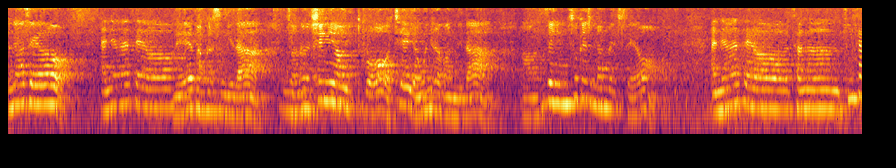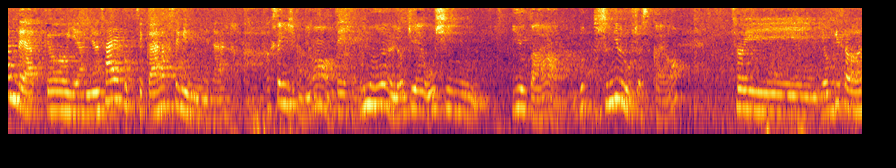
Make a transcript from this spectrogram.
안녕하세요. 안녕하세요. 네, 반갑습니다. 저는 시니어 유튜버 최영은이라고 합니다. 어, 선생님 소개 좀 한번 해주세요. 안녕하세요. 저는 충청대학교 2학년 사회복지과 학생입니다. 아, 학생이시군요. 네네. 오늘 여기에 오신 이유가 뭐, 무슨 일로 오셨을까요? 저희 여기서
